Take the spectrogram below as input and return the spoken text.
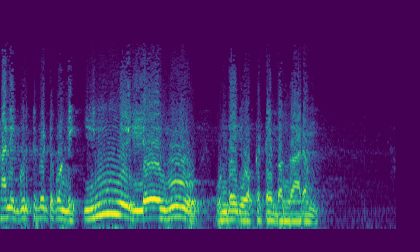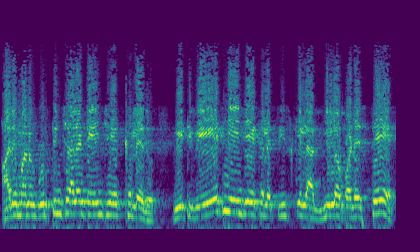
కానీ గుర్తుపెట్టుకోండి ఇన్ని లేవు. ఉండేది ఒక్కటే బంగారం. అది మనం గుర్తించాలంటే ఏం చేయక్కర్లేదు. వీటి వేటిని ఏం చేయక్కర్లేదు. తీసుకెళ్ళి అగ్నిలో పడేస్తే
